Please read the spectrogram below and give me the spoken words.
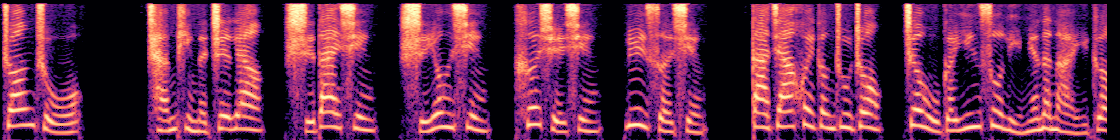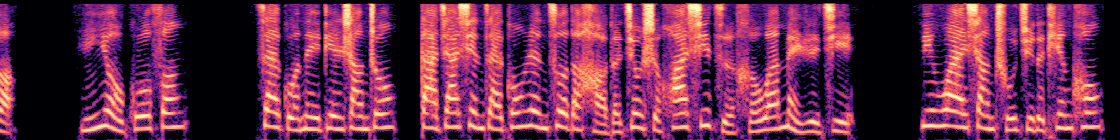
庄主，产品的质量、时代性、实用性、科学性、绿色性，大家会更注重这五个因素里面的哪一个？云友郭峰，在国内电商中，大家现在公认做得好的就是花西子和完美日记。另外，像雏菊的天空、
